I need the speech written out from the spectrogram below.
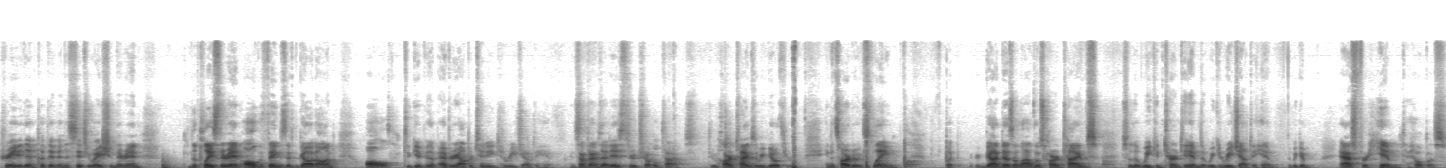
created them, put them in the situation they're in, the place they're in, all the things that have gone on, all to give them every opportunity to reach out to him. And sometimes that is through troubled times, through hard times that we go through. And it's hard to explain, but God does allow those hard times so that we can turn to him, that we can reach out to him, that we can ask for him to help us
